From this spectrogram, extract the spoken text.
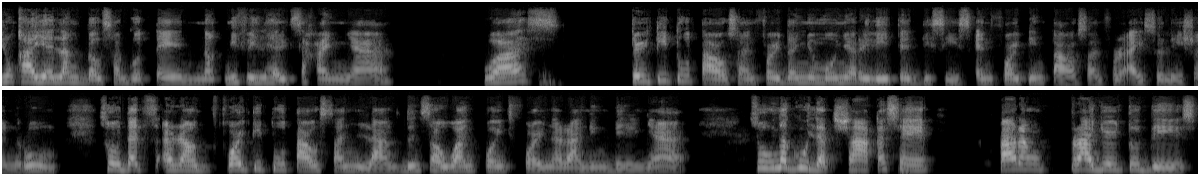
yung kaya lang daw sagutin ng, ni PhilHealth sa kanya was 32,000 for the pneumonia-related disease and 14,000 for isolation room. So that's around 42,000 lang dun sa 1.4 na running bill niya. So nagulat siya kasi parang prior to this,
